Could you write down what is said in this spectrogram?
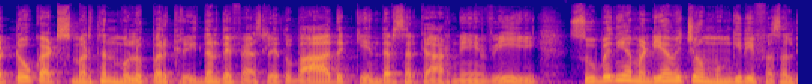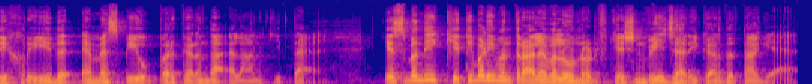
ਘੱਟੋ-ਘੱਟ ਸਮਰਥਨ ਮੁੱਲ ਉੱਪਰ ਖਰੀਦਣ ਦੇ ਫੈਸਲੇ ਤੋਂ ਬਾਅਦ ਕੇਂਦਰ ਸਰਕਾਰ ਨੇ ਵੀ ਸੂਬੇ ਦੀਆਂ ਮੰਡੀਆਂ ਵਿੱਚੋਂ ਮੂੰਗੀ ਦੀ ਫਸਲ ਦੀ ਖਰੀਦ ਐਮਐਸਪੀ ਉੱਪਰ ਕਰਨ ਦਾ ਐਲਾਨ ਕੀਤਾ ਹੈ। ਇਸ ਸੰਬੰਧੀ ਖੇਤੀਬਾੜੀ ਮੰਤਰਾਲੇ ਵੱਲੋਂ ਨੋਟੀਫਿਕੇਸ਼ਨ ਵੀ ਜਾਰੀ ਕਰ ਦਿੱਤਾ ਗਿਆ ਹੈ।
